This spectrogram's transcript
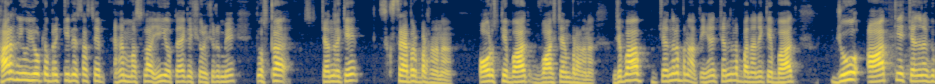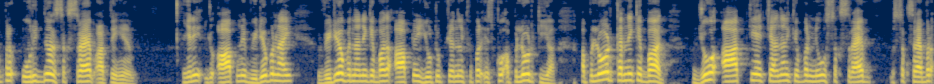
हर न्यू यूट्यूबर के लिए सबसे अहम मसला यही होता है कि शुरू शुरू में कि उसका चैनल के सब्सक्राइबर बढ़ाना और उसके बाद वाच टाइम बढ़ाना। जब आप चैनल बनाते हैं, चैनल बनाने के बाद जो आपके चैनल के ऊपर ओरिजिनल सब्सक्राइब आते हैं, यानी जो आपने वीडियो बनाई, वीडियो बनाने के बाद आपने यूट्यूब चैनल के ऊपर इसको अपलोड किया। अपलोड करने के बाद जो आपके चैनल के ऊपर न्यू सब्सक्राइब, सब्सक्राइबर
